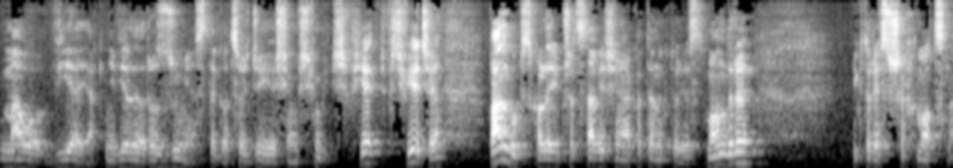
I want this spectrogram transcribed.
mało wie, jak niewiele rozumie z tego, co dzieje się w, świe w świecie. Pan Bóg z kolei przedstawia się jako ten, który jest mądry i który jest wszechmocny.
